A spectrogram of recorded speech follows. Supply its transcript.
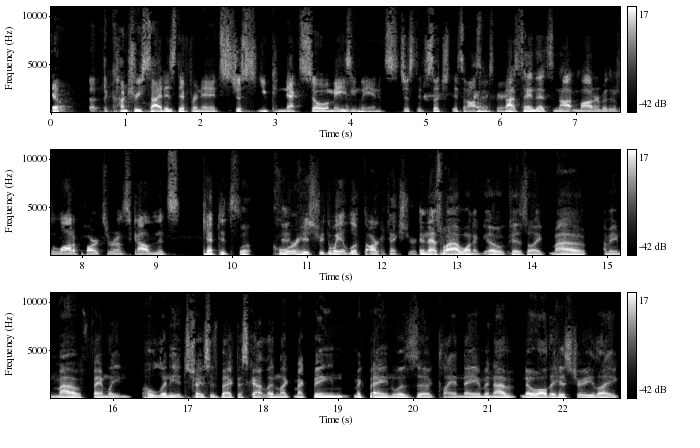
Yeah the, the, countryside is different and it's just you connect so amazingly and it's just it's such it's an awesome experience. Not saying that's not modern, but there's a lot of parts around Scotland that's kept its well, core and, history, the way it looked, the architecture, and that's why I want to go because like my. I mean, my family whole lineage traces back to Scotland. Like MacBain, MacBain was a clan name, and I know all the history. Like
